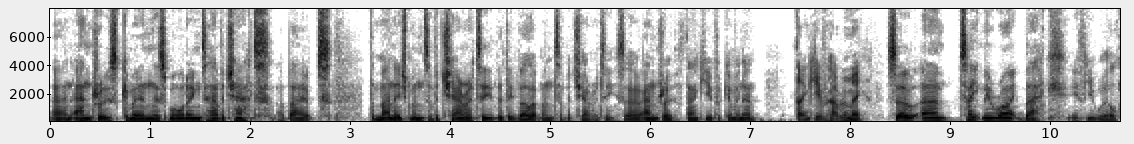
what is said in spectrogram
And Andrew's come in this morning to have a chat about the management of a charity, the development of a charity. So, Andrew, thank you for coming in. Thank you for having me. So, um, take me right back, if you will,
